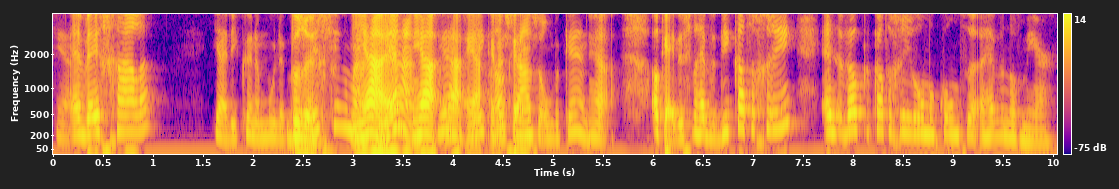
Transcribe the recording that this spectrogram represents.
Ja. En weegschalen? Ja, die kunnen moeilijk beslissingen maken. Ja? Ja, ja, ja, zeker. Daar staan ze onbekend. Ja. Oké, dus dan hebben we die categorie. En welke categorie rommelkonten hebben we nog meer?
